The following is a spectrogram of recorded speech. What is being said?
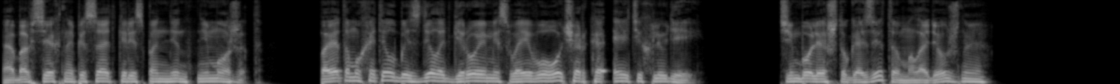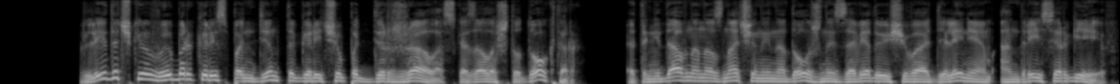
Обо всех написать корреспондент не может, поэтому хотел бы сделать героями своего очерка этих людей. Тем более, что газета молодежная. Лидочка выбор корреспондента горячо поддержала, сказала, что доктор — это недавно назначенный на должность заведующего отделением Андрей Сергеев,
